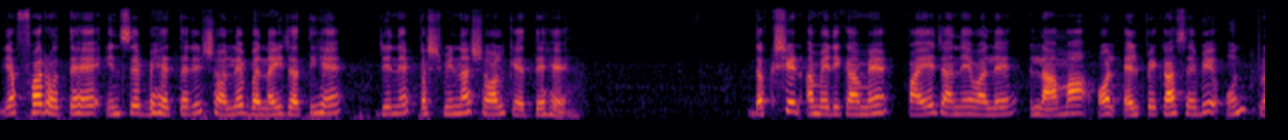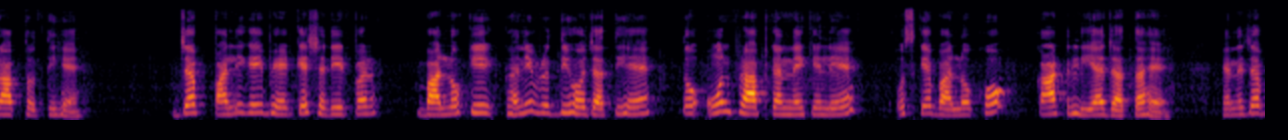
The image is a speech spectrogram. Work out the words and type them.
या फर होते हैं। इनसे बेहतरीन शॉलें बनाई जाती हैं, जिन्हें पश्मीना शॉल कहते हैं। दक्षिण अमेरिका में पाए जाने वाले लामा और एल्पेका से भी ऊन प्राप्त होती है। जब पाली गई भेड़ के शरीर पर बालों की घनी वृद्धि हो जाती है तो ऊन प्राप्त करने के लिए उसके बालों को काट लिया जाता है। यानी जब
